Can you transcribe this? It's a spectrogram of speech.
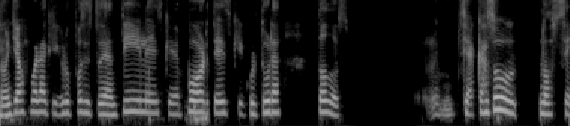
¿no? Sí, Ya fuera que grupos estudiantiles, que deportes, que cultura, todos. Em, Si acaso, no sé,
